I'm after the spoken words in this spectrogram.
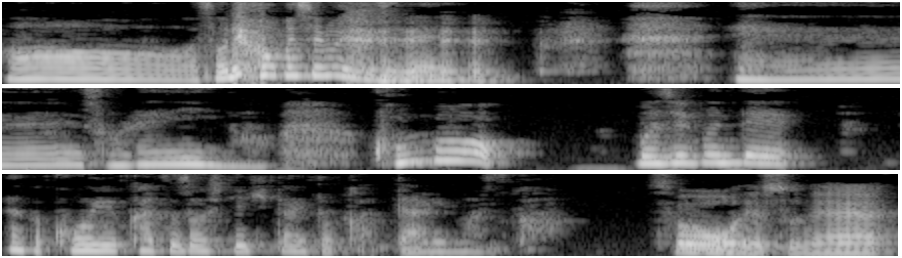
ああ、それ面白いですね。え えー、それいいな。今後、ご自分でなんかこういう活動していきたいとかってありますか？そうですね。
